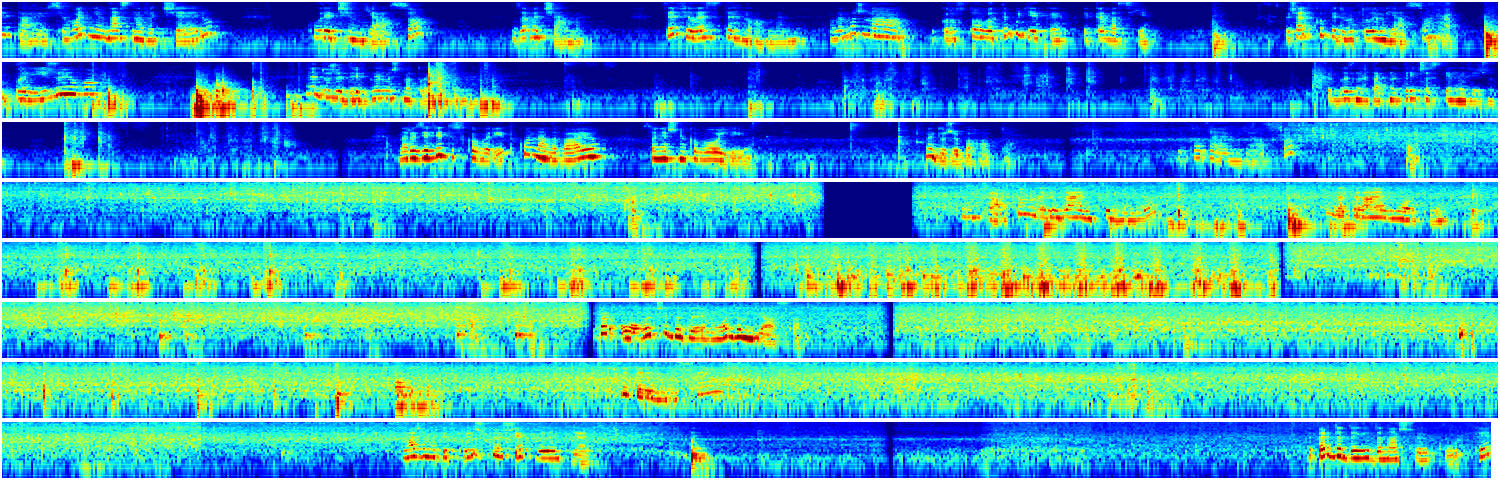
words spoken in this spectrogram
Вітаю! Сьогодні в нас на вечерю куряче м'ясо з овочами. Це філе стегна в мене, але можна використовувати будь-яке, яке у вас є. Спочатку підготую м'ясо, поріжу його не дуже дрібними шматочками. Приблизно так на три частини ріжу. На розігріту сковорідку наливаю соняшникову олію. Не дуже багато. Викладаю м'ясо. Тим часом нарізаємо цибулю і натираємо моркву. Тепер овочі додаємо до м'яса. Перемішуємо. Смажимо під кришкою ще хвилин 5. Тепер додаю до нашої курки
